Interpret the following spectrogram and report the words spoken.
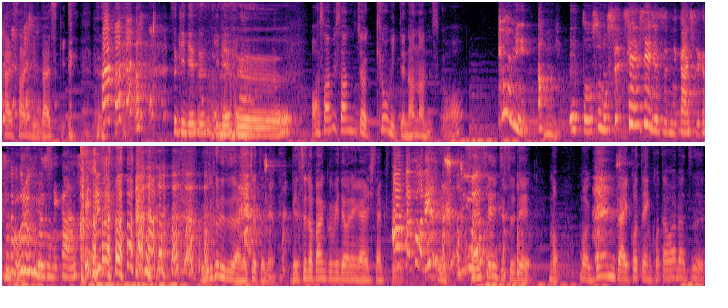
た海産人大好き。好きです好きです。あさみさんじゃあ興味って何なんですか？興味、あ、うんえっと、そのせ先生術に関してか、それともウルフルズに関して。ウルフルズはねちょっとね別の番組でお願い。したくて。あ、そうです。うん先生術でもうもう現代古典こだわらず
